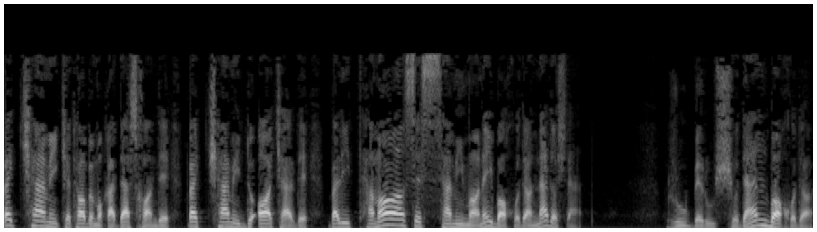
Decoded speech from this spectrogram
و کمی کتاب مقدس خوانده و کمی دعا کرده ولی تماس صمیمانه با خدا نداشتند روبرو شدن با خدا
